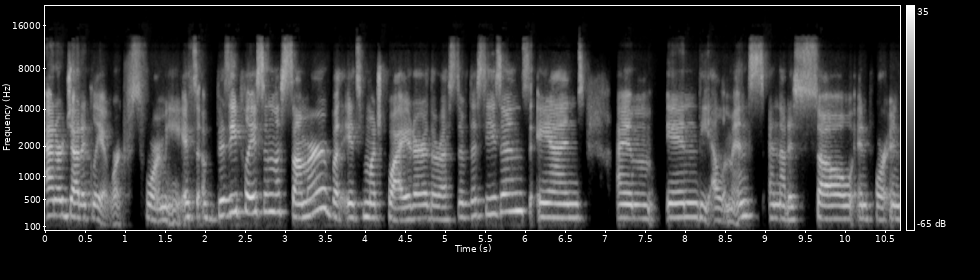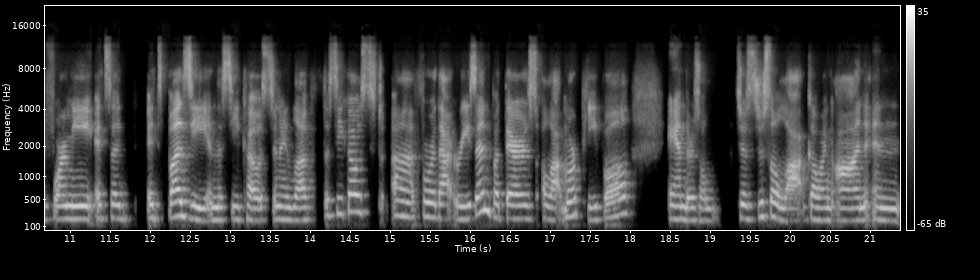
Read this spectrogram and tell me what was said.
energetically it works for me. It's a busy place in the summer, but it's much quieter the rest of the seasons and I am in the elements, and that is so important for me. It's a it's buzzy in the seacoast, and I love the seacoast uh, for that reason. But there's a lot more people, and there's a just just a lot going on. And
